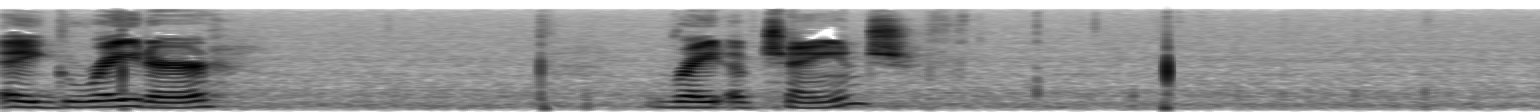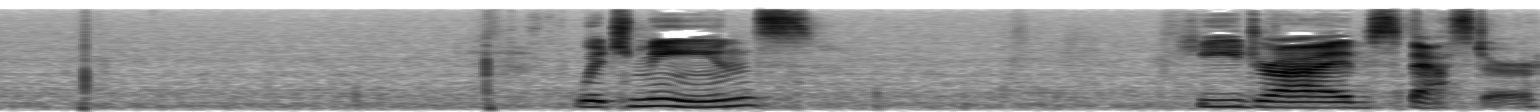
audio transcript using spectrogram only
a greater rate of change. Which means he drives faster.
